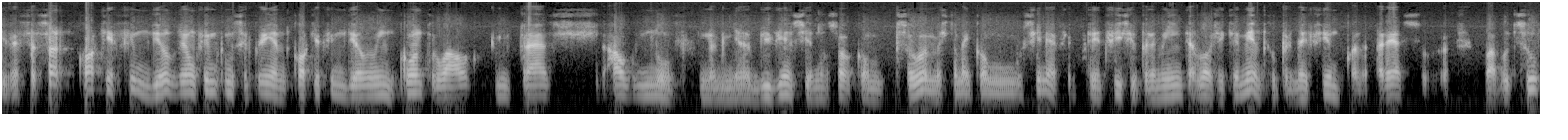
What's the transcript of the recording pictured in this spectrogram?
tive essa sorte. Qualquer filme deles é um filme que me surpreende. Qualquer filme dele eu encontro algo que me traz algo novo na minha vivência, não só como pessoa, mas também como cinéfilo. É difícil para mim, então, logicamente, que o primeiro filme, quando aparece, o Abu Sul,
